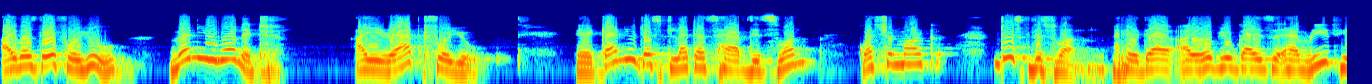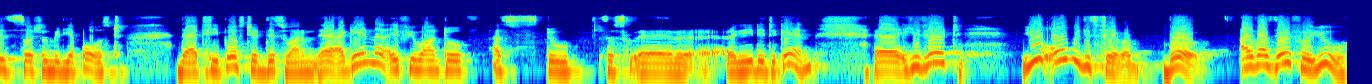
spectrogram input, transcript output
I was there for you when you won it. I rapped for you. Uh, can you just let us have this one? Question mark. Just this one. there, I hope you guys have read his social media post that he posted this one. Uh, again, if you want to us to uh, read it again, uh, he read, "You owe me this favor, bro. I was there for you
